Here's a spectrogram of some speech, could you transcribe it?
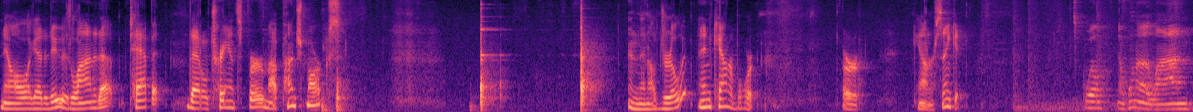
Now all I got to do is line it up, tap it. That'll transfer my punch marks. And then I'll drill it and counterbore it or countersink it. Well, I want to align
